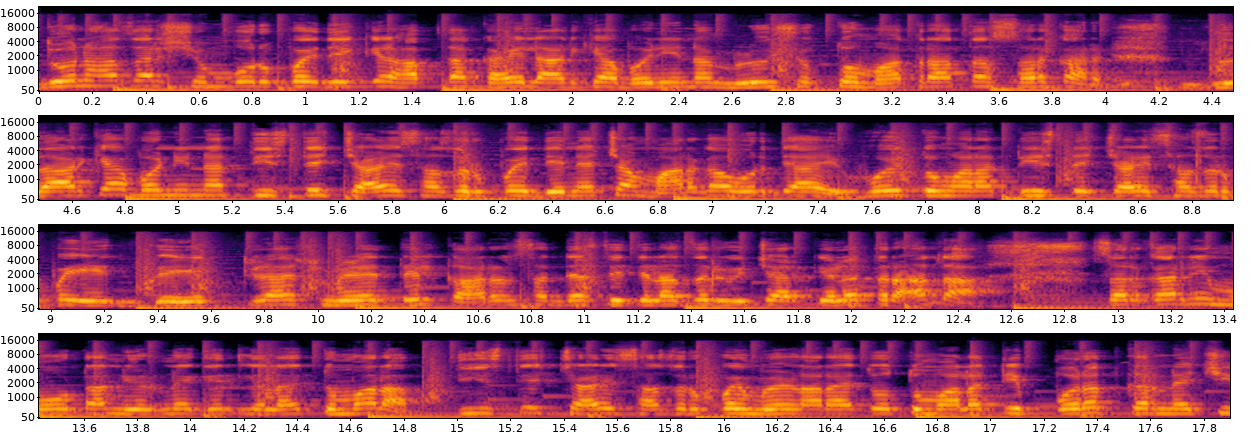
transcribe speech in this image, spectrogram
दोन हजार शंभर रुपये देखील हप्ता काही लाडक्या बहिणींना मिळू शकतो. मात्र आता सरकार लाडक्या बहिणींना तीस ते चाळीस हजार रुपये देण्याच्या मार्गावरती आहे. होय तुम्हाला तीस ते चाळीस हजार रुपये एक एकट्याच मिळतील. कारण सध्या स्थितीला जर विचार केला तर आता सरकारने मोठा निर्णय घेतलेला आहे. तुम्हाला तीस ते चाळीस हजार रुपये मिळणार आहे. तो तुम्हाला ते परत करण्याची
